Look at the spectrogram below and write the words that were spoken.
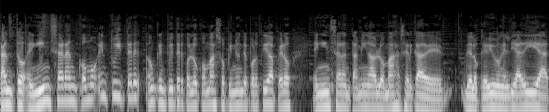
tanto en Instagram como en Twitter, aunque en Twitter coloco más opinión deportiva, pero en Instagram también hablo más acerca de, lo que vivo en el día a día,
